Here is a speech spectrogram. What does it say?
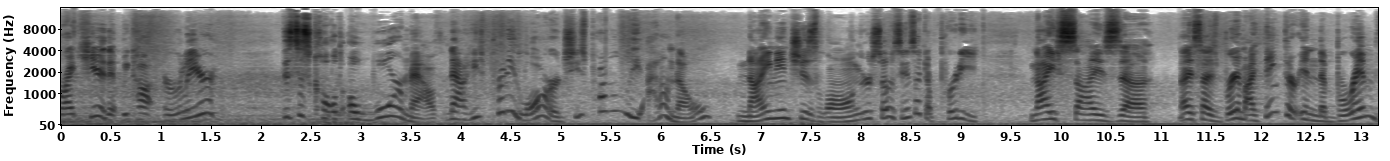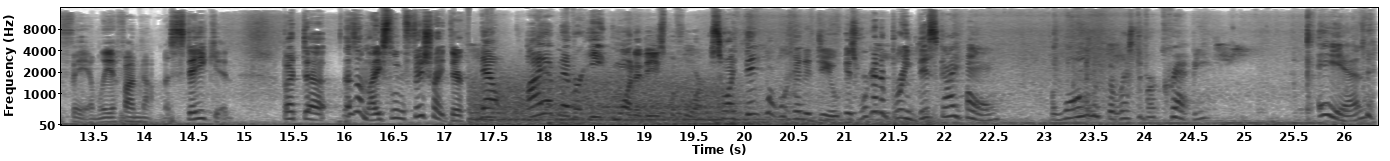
right here that we caught earlier, this is called a warmouth. Now, he's pretty large. He's probably, I don't know, nine inches long or so. Seems like a pretty nice size, uh, nice size brim. I think they're in the brim family, if I'm not mistaken. But uh, that's a nice little fish right there. Now, I have never eaten one of these before. So I think what we're gonna do is we're gonna bring this guy home along with the rest of our crappie. And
